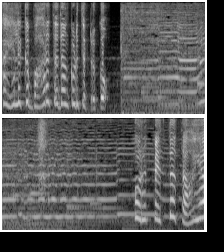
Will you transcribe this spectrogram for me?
கையலுக்கு பாரத்தை தான் கொடுத்துட்டு இருக்கோம். ஒரு பெத்த தாயா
